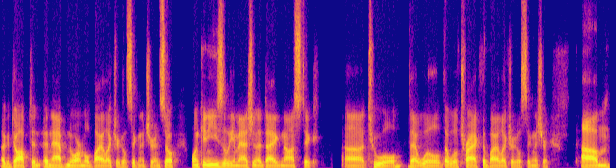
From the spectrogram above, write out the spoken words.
adopt an, an, abnormal bioelectrical signature. And so one can easily imagine a diagnostic uh, tool that will that will track the bioelectrical signature. Um,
